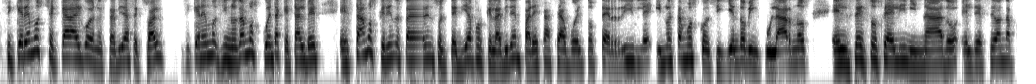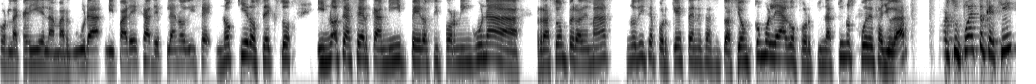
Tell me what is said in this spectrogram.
si queremos checar algo de nuestra vida sexual, si queremos, si nos damos cuenta que tal vez estamos queriendo estar en soltería porque la vida en pareja se ha vuelto terrible y no estamos consiguiendo vincularnos, el sexo se ha eliminado, el deseo anda por la calle de la amargura, mi pareja de plano dice, no quiero sexo y no se acerca a mí, pero si por ninguna razón, pero además no dice por qué está en esa situación, ¿cómo le hago, Fortuna? ¿Tú nos puedes ayudar? Por supuesto que sí.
